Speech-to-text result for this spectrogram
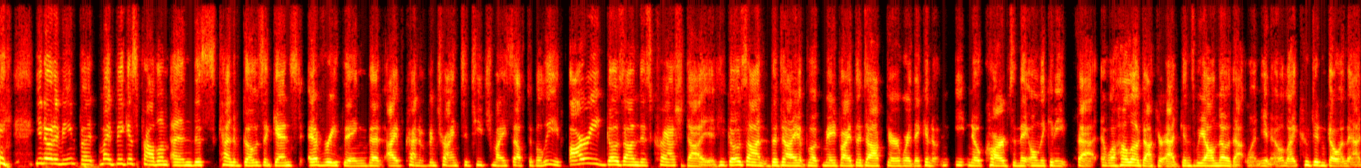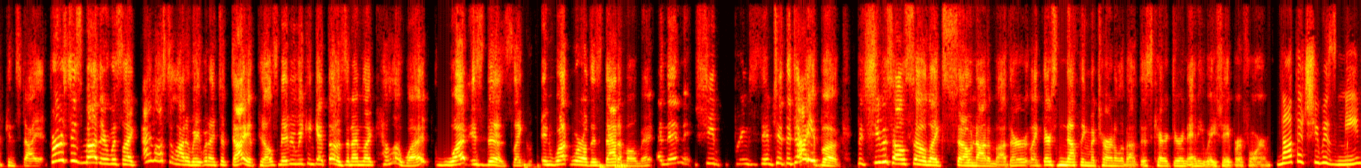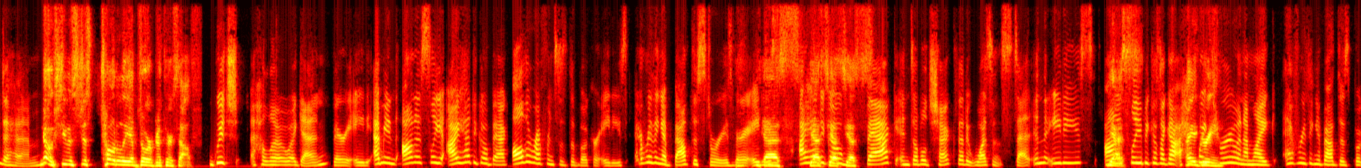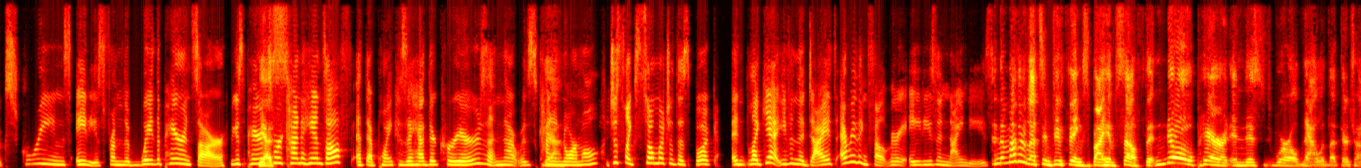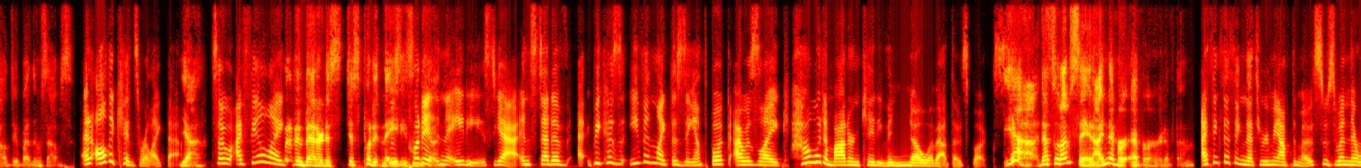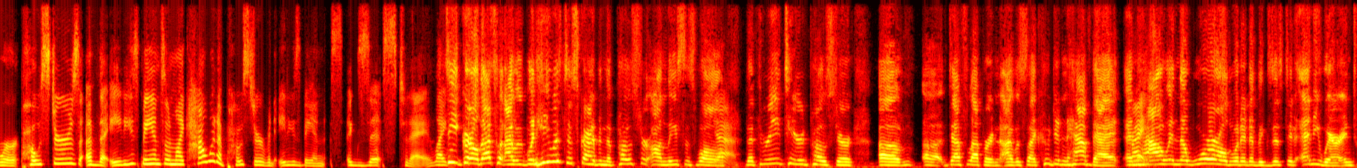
you know what I mean? But my biggest problem, and this kind of goes against everything that I've kind of been trying to teach myself to believe. Ari goes on this crash diet. He goes on the diet book made by the doctor where they can eat no carbs and they only can eat fat. And well, hello, Dr. Atkins. We all know that one, you know, like who didn't go on the Atkins diet? First, his mother was like, I lost a lot of weight when I took diet pills. Maybe we can get those. And I'm like, hello, what? What is this? Like, in what world is that a moment? And then she brings him to the diet book. But she was also like so not a mother. Like, there's nothing maternal about this character in any way, shape, or form. Not that she was mean to him, No, she was just totally absorbed with herself. which, hello again, very 80. I mean, honestly, I had to go back. All the references to the book are 80s. Everything about the story is very 80s. Yes. I had yes, to go yes, yes. back and double check that it wasn't set in the 80s, honestly, because I got halfway agree. through and I'm like, everything about this book screams 80s from the way the parents are, because parents Yes. were kind of hands off at that point because they had their careers and that was kind of Yeah. normal. Just like so much of this book, and like, yeah, even the diets, everything felt very 80s and 90s. And the mother lets him do things by himself that no parent in this world now would let their child do by themselves. And all the kids were like that. Yeah. So I feel like Would have been better to just put it in the just 80s. put it done. in the 80s yeah instead of eh, because even like the xanth book i was like how would a modern kid even know about those books Yeah, that's what I'm saying. I never ever heard of them. i think the thing that threw me off the most was when there were posters of the 80s bands and i'm like how would a poster of an 80s band exist today like See, girl, that's what I was when he was describing the poster on Lisa's wall, Yeah. the three-tiered poster of uh Def Leppard, and I was like, who didn't have that? And Right. how in the world would it have existed anywhere in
